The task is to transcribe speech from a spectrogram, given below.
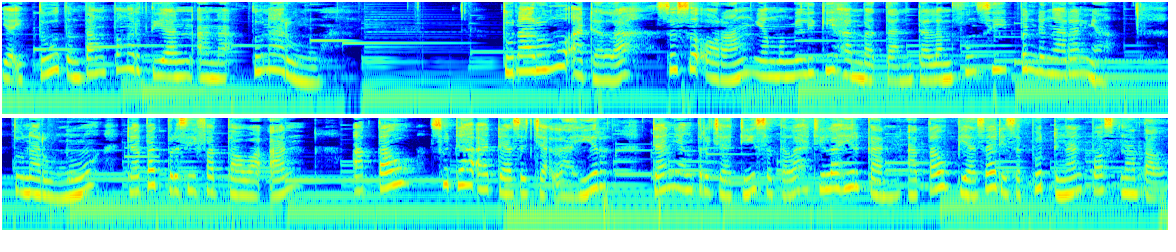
yaitu tentang pengertian anak tunarungu. Tunarungu adalah seseorang yang memiliki hambatan dalam fungsi pendengarannya. Tunarungu dapat bersifat bawaan atau sudah ada sejak lahir dan yang terjadi setelah dilahirkan atau biasa disebut dengan postnatal.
